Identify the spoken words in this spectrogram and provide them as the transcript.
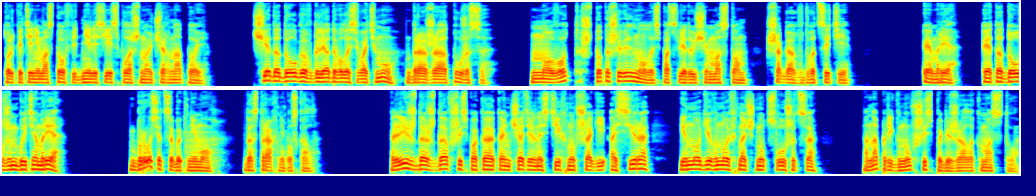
только тени мостов виднелись ей сплошной чернотой. Чеда долго вглядывалась во тьму, дрожа от ужаса. Но вот что-то шевельнулось под следующим мостом, шагах в двадцати. Эмре. Это должен быть Эмре. Броситься бы к нему, да страх не пускал. Лишь дождавшись, пока окончательно стихнут шаги Асира и ноги вновь начнут слушаться, она, пригнувшись, побежала к мосту.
